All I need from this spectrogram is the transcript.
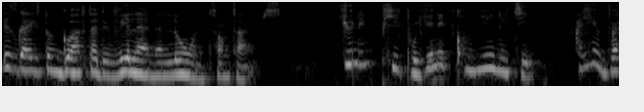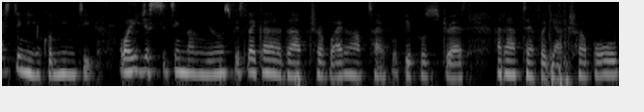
these guys don't go after the villain alone sometimes. You need people, you need community. Are you investing in your community? Or are you just sitting down in your own space like, oh, I don't have trouble. I don't have time for people's stress. I don't have time for their trouble.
